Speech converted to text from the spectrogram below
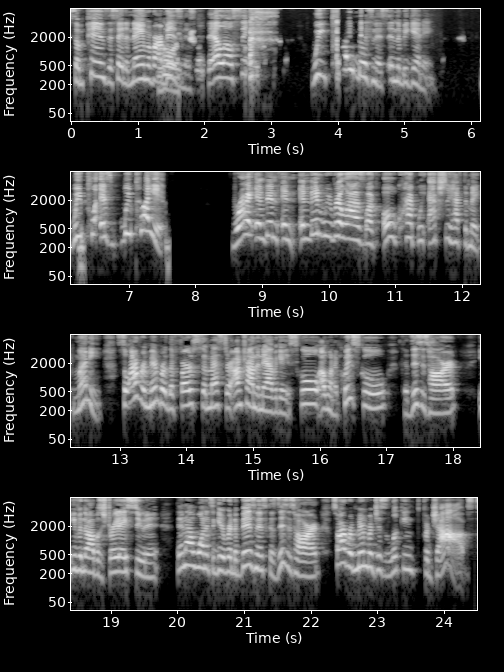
some pins that say the name of our Lord. business, the LLC. we play business in the beginning. We play we play it right and then and, and then we realized like oh crap we actually have to make money so i remember the first semester i'm trying to navigate school i want to quit school because this is hard even though i was a straight a student then i wanted to get rid of business because this is hard so i remember just looking for jobs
